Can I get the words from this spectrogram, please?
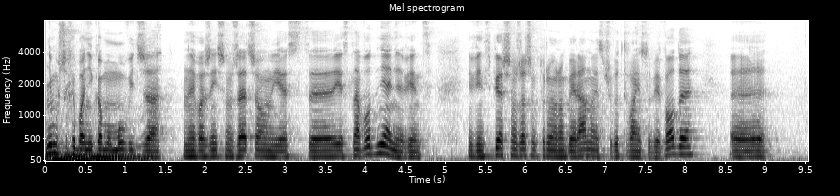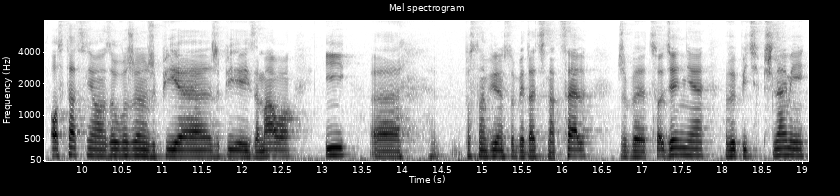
Nie muszę chyba nikomu mówić, że najważniejszą rzeczą jest, e, jest nawodnienie, więc, więc pierwszą rzeczą, którą robię rano jest przygotowanie sobie wody. E, Ostatnio zauważyłem, że piję, że piję jej za mało i e, postanowiłem sobie dać na cel, żeby codziennie wypić przynajmniej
